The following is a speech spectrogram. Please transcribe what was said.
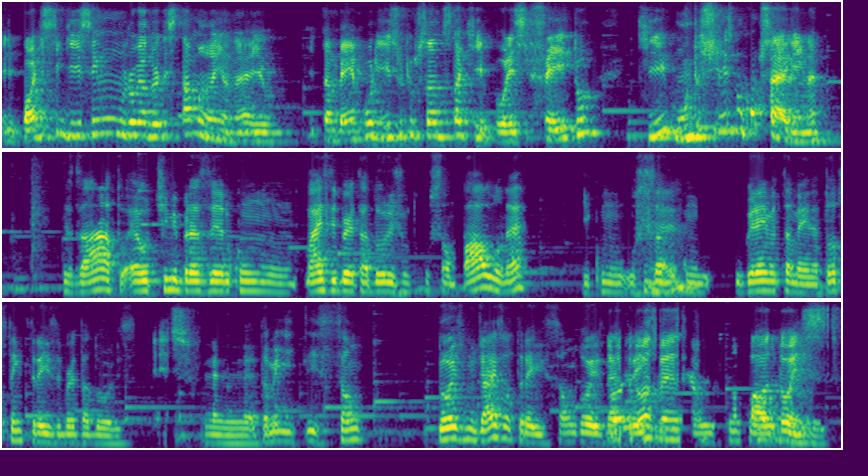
ele pode seguir sem um jogador desse tamanho, né? E, e também é por isso que o Santos está aqui, por esse feito que muitos times não conseguem, né? Exato, é o time brasileiro com mais Libertadores junto com o São Paulo, né? E com o, uhum. com o Grêmio também, né? Todos têm três Libertadores. Isso. É, também, e, são dois mundiais ou três? São dois, né? Duas, três, duas vezes. São Paulo. Dois.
